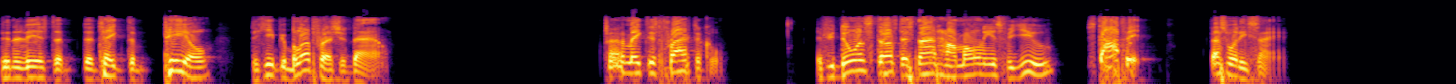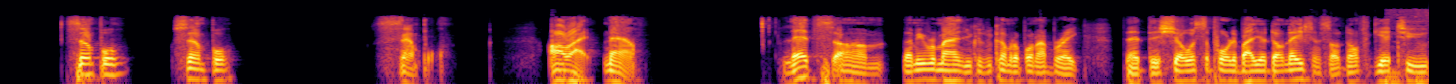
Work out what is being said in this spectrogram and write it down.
than it is to, to take the pill to keep your blood pressure down. Trying to make this practical. If you're doing stuff that's not harmonious for you, stop it. That's what he's saying. Simple, simple, simple. All right, now let's um let me remind you, because we're coming up on our break, that this show is supported by your donations. So don't forget to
